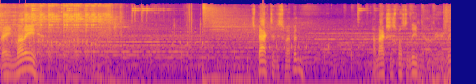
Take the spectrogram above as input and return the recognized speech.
Rain money. It's back to this weapon. I'm actually supposed to leave now, apparently.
